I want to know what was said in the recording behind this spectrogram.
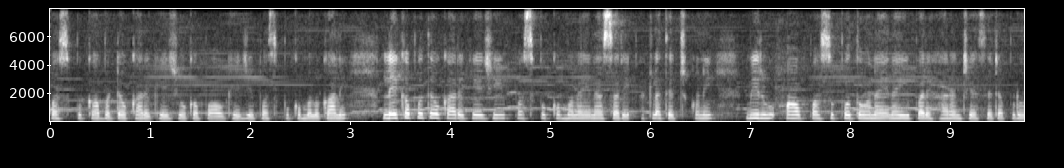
పసుపు కాబట్టి ఒక అర కేజీ ఒక పావు కేజీ పసుపు కొమ్మలు కానీ లేకపోతే ఒక అర కేజీ పసుపు కొమ్మలైనా సరే అట్లా తెచ్చుకొని మీరు ఆ పసుపుతోనైనా ఈ పరిహారం చేసేటప్పుడు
